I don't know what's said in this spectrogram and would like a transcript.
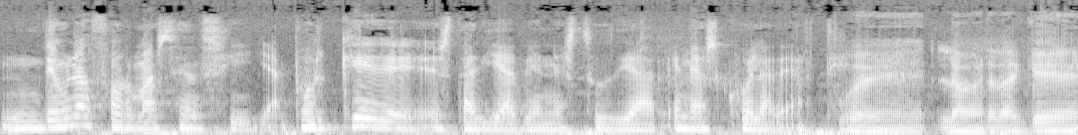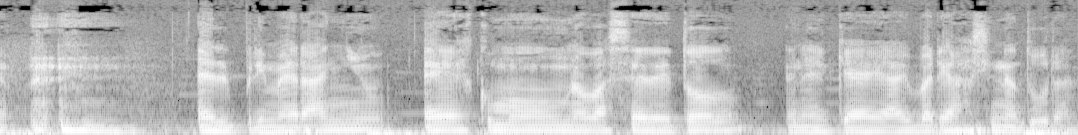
mm, de una forma sencilla. ¿Por qué estaría bien estudiar en la escuela de arte? Pues la verdad que el primer año es como una base de todo, en el que hay varias asignaturas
